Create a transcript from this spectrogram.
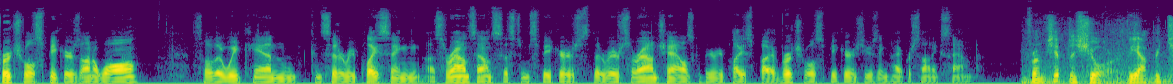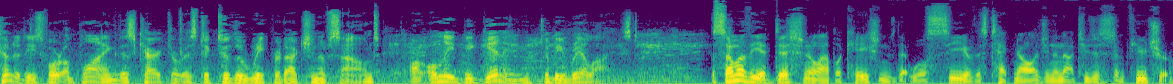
virtual speakers on a wall so that we can consider replacing surround sound system speakers. The rear surround channels can be replaced by virtual speakers using hypersonic sound. From ship to shore, the opportunities for applying this characteristic to the reproduction of sound are only beginning to be realized. Some of the additional applications that we'll see of this technology in the not too distant future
